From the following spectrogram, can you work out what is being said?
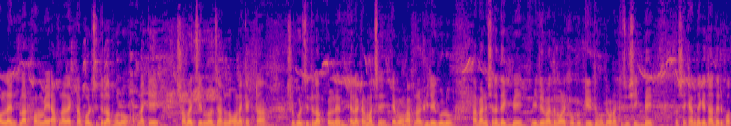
অনলাইন প্ল্যাটফর্মে আপনার একটা পরিচিতি লাভ হলো, আপনাকে সবাই চিনলো, জানলো, অনেক একটা সুপরিচিতি লাভ করলেন এলাকার মাঝে এবং আপনার ভিডিওগুলো মানুষেরা দেখবে ভিডিওর মাধ্যমে অনেক উপকৃত হবে, অনেক কিছু শিখবে। তো সেখান থেকে তাদের পথ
